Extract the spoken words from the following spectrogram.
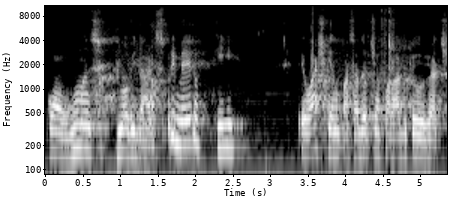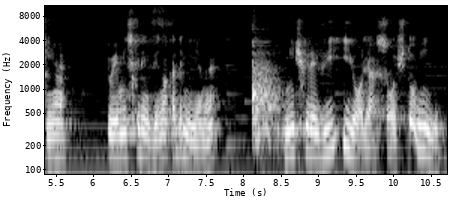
com algumas novidades. Primeiro que eu acho que ano passado eu tinha falado que eu já tinha que eu ia me inscrever na academia, né? Me inscrevi e olha só, estou indo.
